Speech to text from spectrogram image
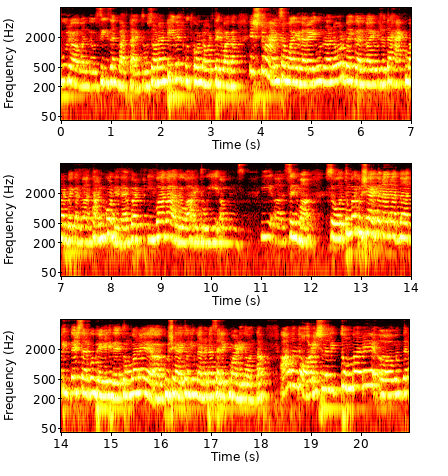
ಇವ್ರ ಒಂದು ಸೀಸನ್ ಬರ್ತಾ ಇತ್ತು. ಸೊ ನಾನು ಟಿವಿಲಿ ಕುತ್ಕೊಂಡು ನೋಡ್ತಿರುವಾಗ ಎಷ್ಟು ಹ್ಯಾಂಡ್ಸಮ್ ಆಗಿದ್ದಾರೆ ಇವ್ರನ್ನ ನೋಡ್ಬೇಕಲ್ವಾ, ಇವ್ರ ಜೊತೆ ಹ್ಯಾಕ್ ಮಾಡ್ಬೇಕಲ್ವಾ ಅಂತ ಅನ್ಕೊಂಡಿದ್ದೆ. ಬಟ್ ಇವಾಗ ಅದು ಆಯ್ತು ಈ ಮೀನ್ಸ್ ಈ ಸಿನಿಮಾ ಸೊ ತುಂಬಾ ಖುಷಿ ಆಯ್ತು ನಾನು ಅದನ್ನ ತೀರ್ಥೇಶ್ ಸರ್ಗೂ ಹೇಳಿದೆ. ತುಂಬಾನೇ ಖುಷಿ ಆಯ್ತು. ನೀವು ನನ್ನನ್ನ ಸೆಲೆಕ್ಟ್ ಮಾಡಿದ್ದು ಅಂತ. ಆ ಒಂದು ಆಡಿಷನ್ ಅಲ್ಲಿ ತುಂಬಾನೇ ಒಂಥರ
